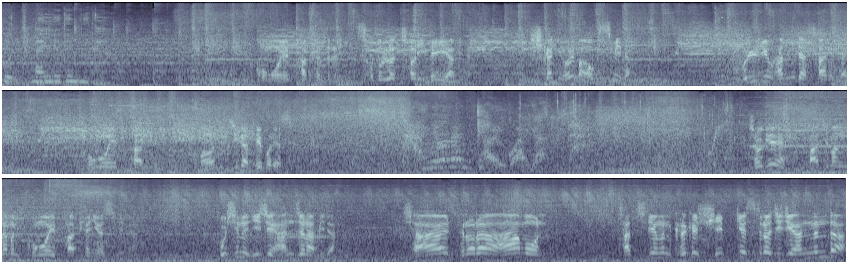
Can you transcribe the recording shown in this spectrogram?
곧 만료됩니다. 공허의 파편들은 서둘러 처리해야 합니다. 시간이 얼마 없습니다. 훌륭합니다, 사령관님. 공허의 파편이 먼지가 돼버렸습니다. 당연한 결과였다. 저게 마지막 남은 공허의 파편이었습니다. 도시는 이제 안전합니다. 잘 들어라, 아몬. 자치령은 그렇게 쉽게 쓰러지지 않는다.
